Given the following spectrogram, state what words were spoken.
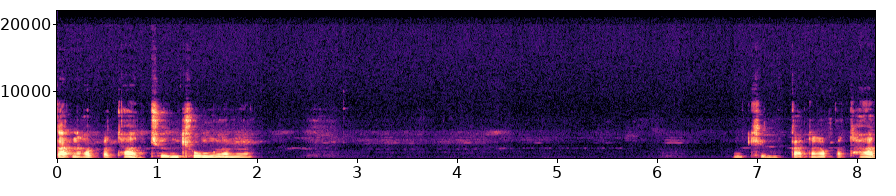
กัดนะครับประทาตเชิงชุมนะครับเนี่ยเข็มกัดนะครับประทาต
